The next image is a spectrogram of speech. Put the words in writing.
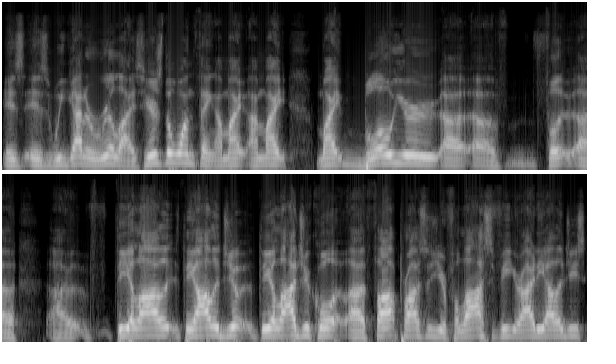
Is is we got to realize. Here's the one thing I might I might might blow your uh, uh, uh, uh, theolo- theologi- theological uh, thought process, your philosophy, your ideologies,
